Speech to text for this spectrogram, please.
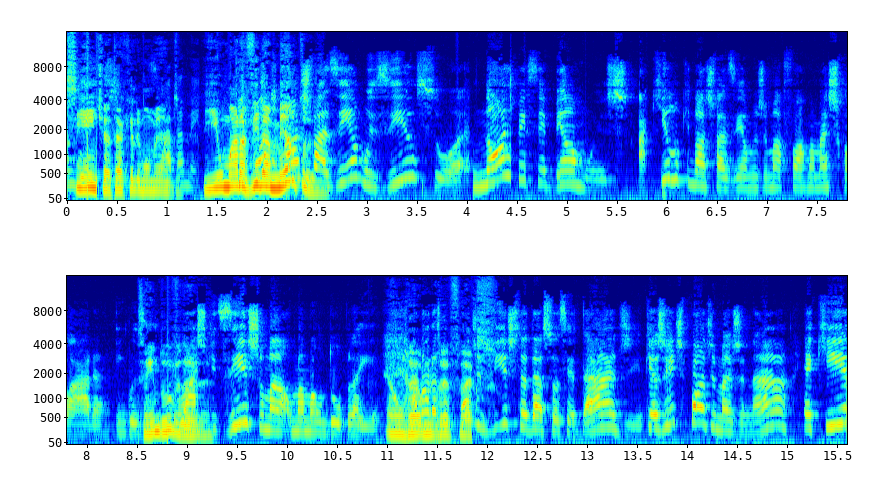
ciente até aquele momento. Exatamente. E o maravilhamento. E nós fazemos isso, nós percebemos aquilo que nós fazemos de uma forma mais clara. Inclusive, Sem dúvida. Eu acho que existe uma, uma mão dupla aí. É um, Agora, reflexo. do ponto de vista da sociedade, o que a gente pode imaginar é que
